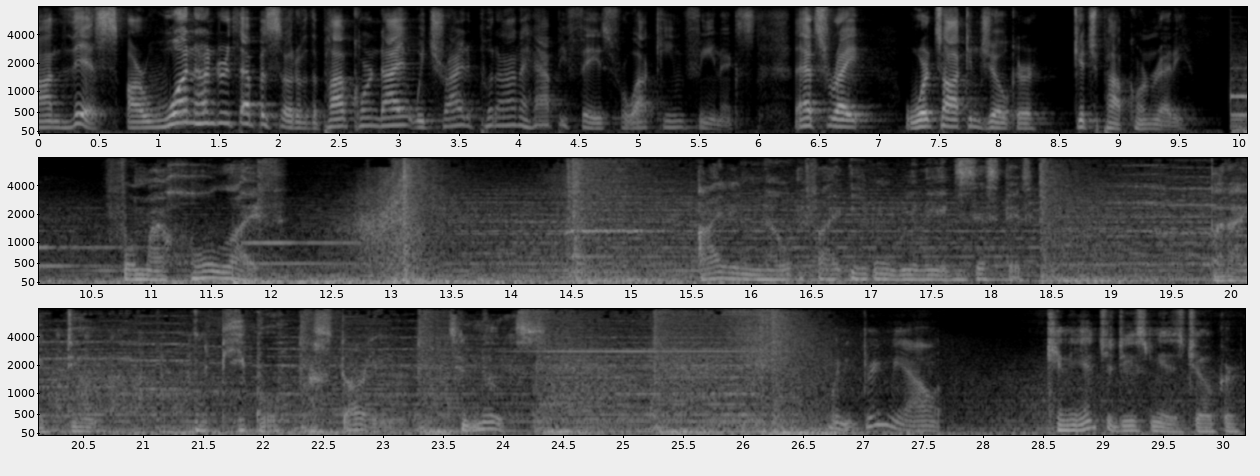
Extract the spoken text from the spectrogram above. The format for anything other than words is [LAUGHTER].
On this, our 100th episode of the Popcorn Diet, we try to put on a happy face for Joaquin Phoenix. That's right, we're talking Joker. Get your popcorn ready. For my whole life, I didn't know if I even really existed. But I do. And people are starting to notice. When you bring me out, can you introduce me as Joker?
